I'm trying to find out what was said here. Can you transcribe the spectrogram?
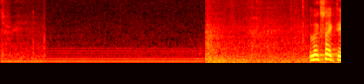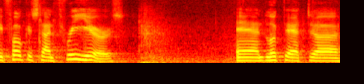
three. It looks like they focused on three years and looked at uh,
